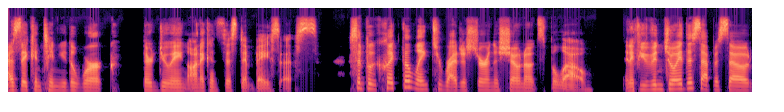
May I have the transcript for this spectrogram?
as they continue the work they're doing on a consistent basis. Simply click the link to register in the show notes below. And if you've enjoyed this episode,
